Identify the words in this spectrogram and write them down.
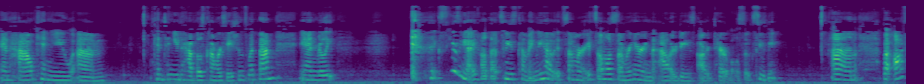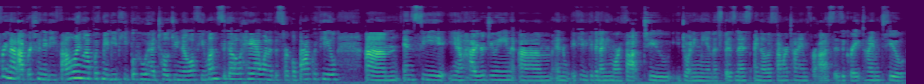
and how can you um, continue to have those conversations with them and really excuse me, I felt that sneeze coming. We have, it's summer, it's almost summer here and the allergies are terrible. So excuse me. Um, but offering that opportunity, following up with maybe people who had told you no a few months ago, hey, I wanted to circle back with you um, and see, you know, how you're doing um, and if you've given any more thought to joining me in this business. I know the summertime for us is a great time to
